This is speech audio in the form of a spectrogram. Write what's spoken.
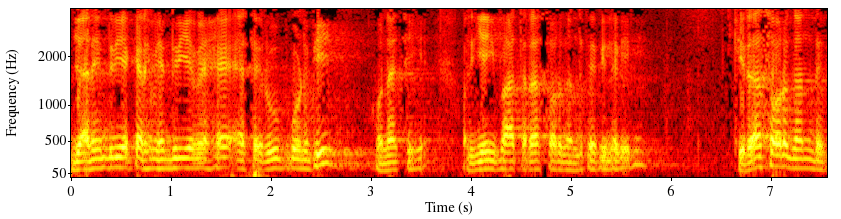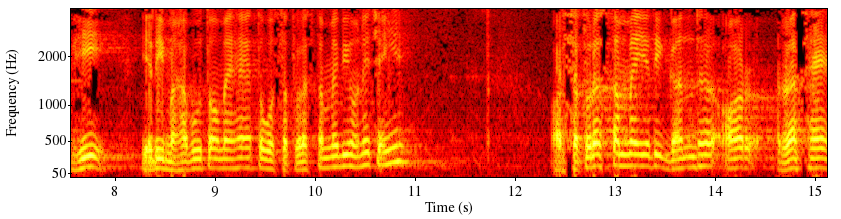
ज्ञानेन्द्रिय कर्मेंद्रिय में है, ऐसे रूप गुण भी होना चाहिए। और यही बात रस और गंध पे भी लगेगी कि रस और गंध भी यदि महाभूतों में है तो वो सत्वरस्तम में भी होने चाहिए। और सत्वरस्तम में यदि गंध और रस है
